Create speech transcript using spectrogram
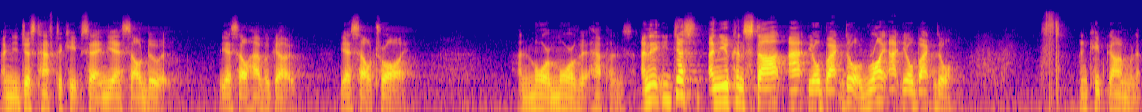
And you just have to keep saying, Yes, I'll do it. Yes, I'll have a go. Yes, I'll try. And more and more of it happens. And it, you just and you can start at your back door, right at your back door, and keep going with it.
